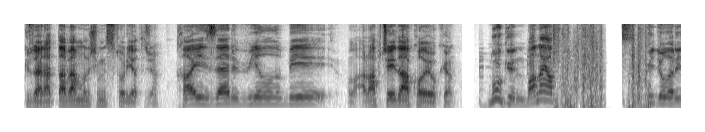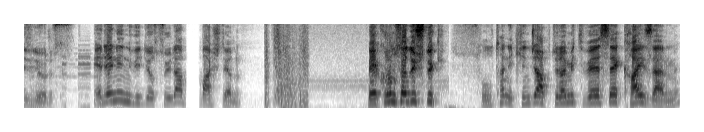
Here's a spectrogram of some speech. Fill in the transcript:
Güzel. Hatta ben bunu şimdi story atacağım. Kaiser will be... Ulan Arapçayı daha kolay okuyorum. Bugün bana yap videoları izliyoruz. Eren'in videosuyla başlayalım. Backrooms'a düştük. Sultan 2. Abdülhamit vs Kaiser mi?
